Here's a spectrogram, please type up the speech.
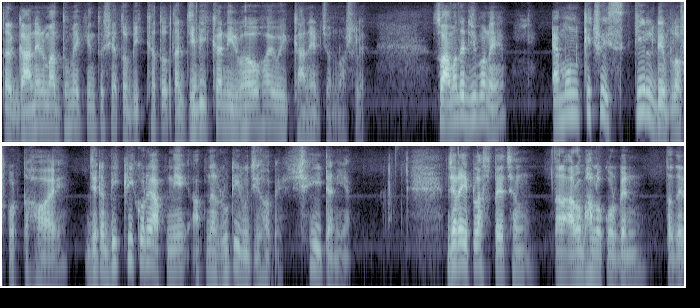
তার গানের মাধ্যমে কিন্তু সে এত বিখ্যাত, তার জীবিকা নির্বাহ হয় ওই গানের জন্য আসলে। সো আমাদের জীবনে এমন কিছু স্কিল ডেভেলপ করতে হয় যেটা বিক্রি করে আপনি আপনার রুটি রুজি হবে, সেইটা নিয়ে। যারা এ প্লাস পেয়েছেন, তারা আরও ভালো করবেন, তাদের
